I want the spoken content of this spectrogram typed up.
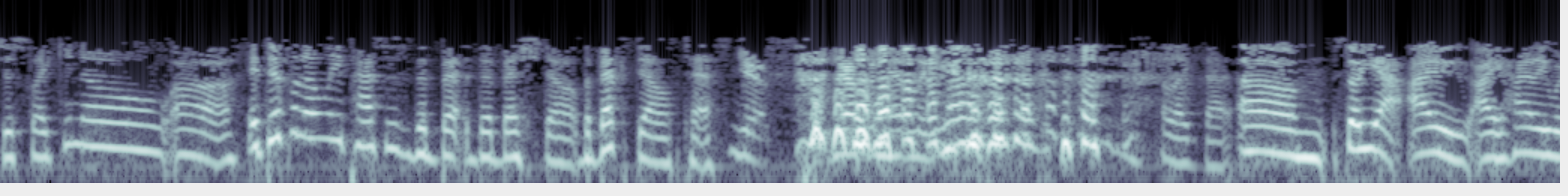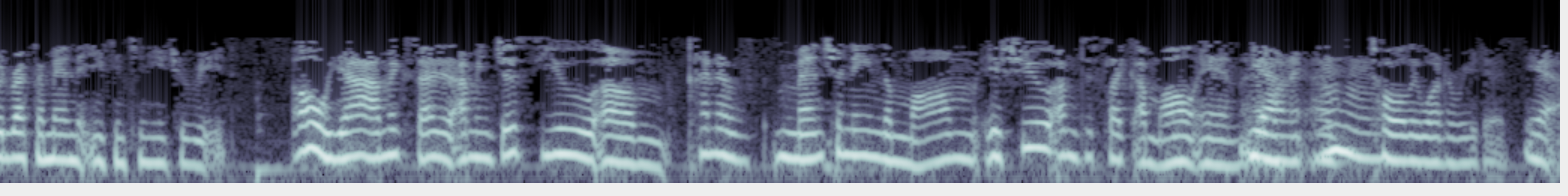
just like you know uh, it definitely passes the be- the Bechdel the Bechdel test. Yes, definitely. I like that. Um, so yeah, I I highly would recommend that you continue to read. Oh yeah, I'm excited. I mean, just you um kind of mentioning the mom issue, I'm just like I'm all in. Yeah. I, wanna, I Mhm. totally want to read it. Yeah.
